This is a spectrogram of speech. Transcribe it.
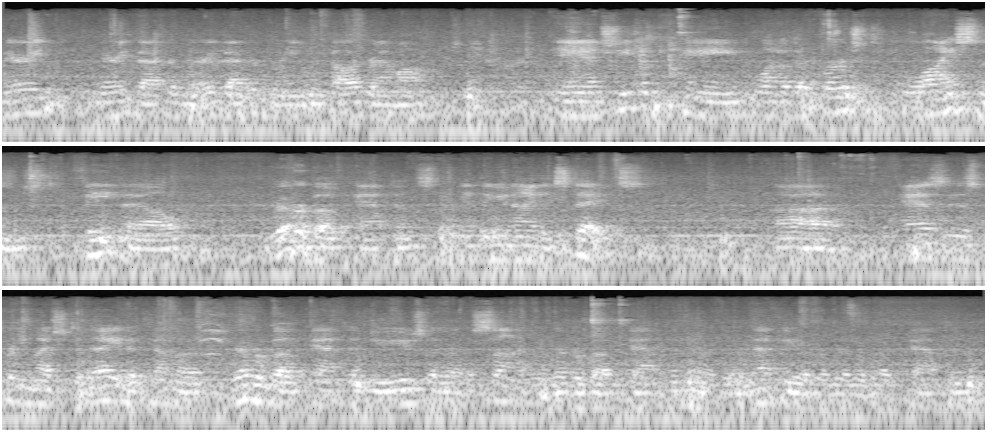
married Mary Becker, Mary Becker Green, we call her Grandma, and she became one of the first licensed female riverboat captains in the United States. Uh, as is pretty much today, to become a riverboat captain, you usually are the son of a riverboat captain or the nephew of a riverboat captain.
